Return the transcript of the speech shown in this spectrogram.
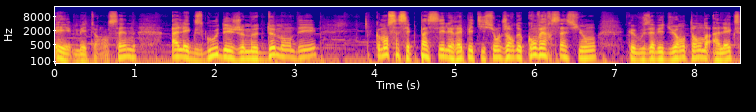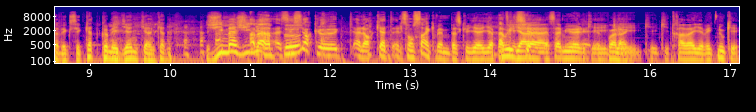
et metteur en scène, Alex Good. Et je me demandais Comment ça s'est passé les répétitions, le genre de conversation que vous avez dû entendre, Alex, avec ces quatre comédiennes qui incarnent J'imagine ah bah, un peu. C'est sûr que, alors quatre, elles sont cinq même, parce qu'il y a, il y a ah Patricia Samuel qui, qui, qui, travaille avec nous, qui est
